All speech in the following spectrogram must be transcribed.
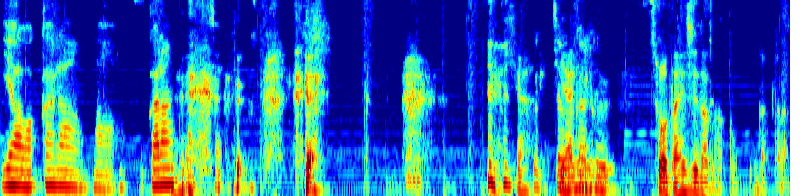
いや、わからんな。わからんくなっちゃう。いや ヒアリング超大事だなとだから。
